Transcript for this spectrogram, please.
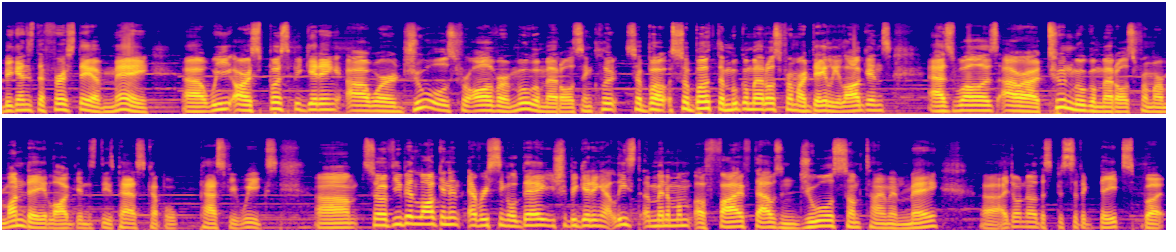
begins the first day of May, uh, we are supposed to be getting our jewels for all of our Moogle medals, include so both so both the Moogle medals from our daily logins, as well as our uh, Toon Moogle medals from our Monday logins these past couple past few weeks. Um, so if you've been logging in every single day, you should be getting at least a minimum of 5,000 jewels sometime in May. Uh, I don't know the specific dates, but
